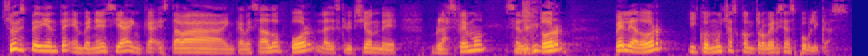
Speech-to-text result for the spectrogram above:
Su expediente en Venecia enca- estaba encabezado por la descripción de blasfemo, seductor, peleador y con muchas controversias públicas.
